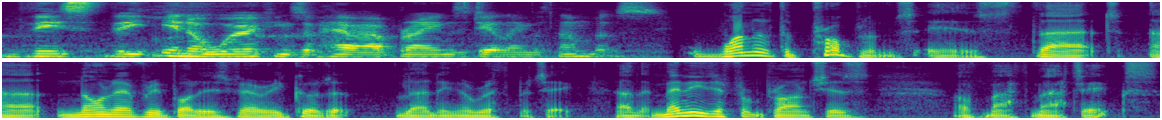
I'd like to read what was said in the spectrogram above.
this, the inner workings of how our brain's dealing with numbers? One of the problems is that uh, not everybody is very good at learning arithmetic. Now, there are many different branches of mathematics,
